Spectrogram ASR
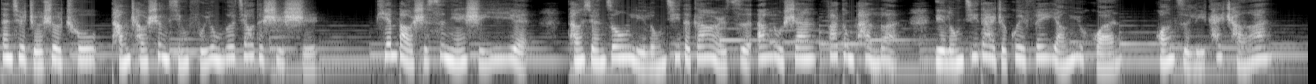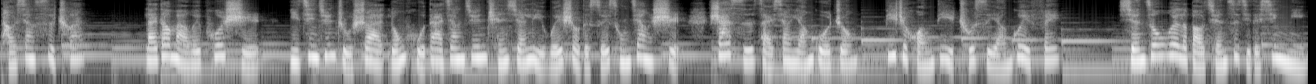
但却折射出唐朝盛行服用阿胶的事实。天宝十四年十一月，唐玄宗李隆基的干儿子安禄山发动叛乱，李隆基带着贵妃杨玉环、皇子离开长安，逃向四川。来到马嵬坡时，以禁军主帅龙虎大将军陈玄礼为首的随从将士杀死宰相杨国忠，逼着皇帝处死杨贵妃。玄宗为了保全自己的性命，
